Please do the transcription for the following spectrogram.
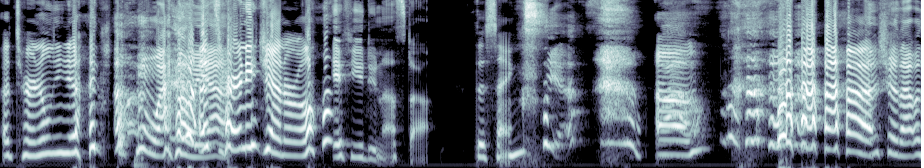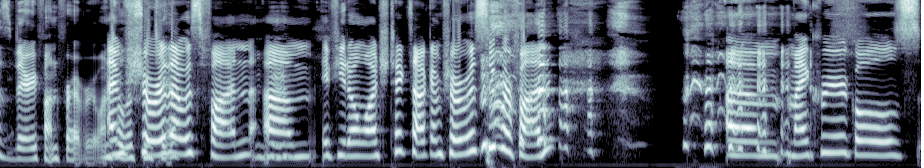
Attorney wow, yeah. Attorney General. if you do not stop. The Sanks. Yeah. Um, I'm sure that was very fun for everyone. I'm sure to. that was fun. Mhm. Um, if you don't watch TikTok, I'm sure it was super fun. um, my career goals,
